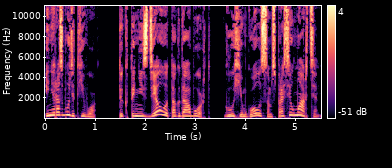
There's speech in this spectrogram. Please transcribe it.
и не разбудит его. «Так ты не сделала тогда аборт?» — глухим голосом спросил Мартин.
